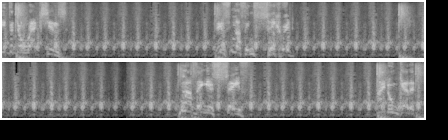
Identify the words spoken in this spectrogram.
Read the directions! There's nothing sacred! Nothing is safe! I don't get it!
